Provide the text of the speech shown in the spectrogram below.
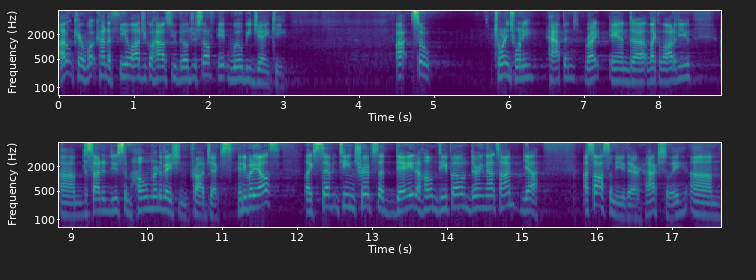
I don't care what kind of theological house you build yourself, it will be janky. Uh, so, 2020 happened, right? And uh, like a lot of you, um, decided to do some home renovation projects. Anybody else? Like 17 trips a day to Home Depot during that time? Yeah, I saw some of you there, actually. Um,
